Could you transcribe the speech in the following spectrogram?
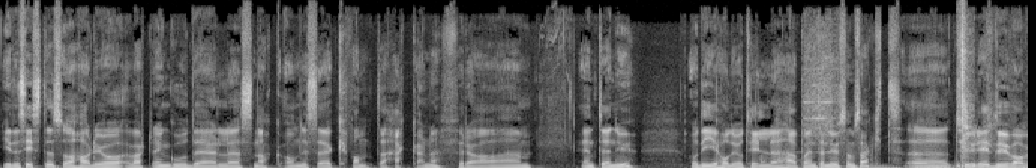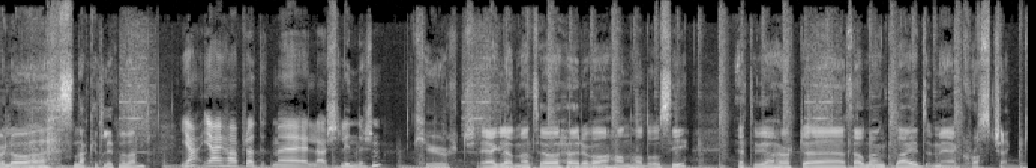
I det siste så har det jo vært en god del snakk om disse kvantehackerne fra eh, NTNU. Og de holder jo til her på NTNU, som sagt. Uh, Turi, du var vel og snakket litt med dem? Ja, jeg har pratet med Lars Lindersen. Kult. Jeg gleder meg til å høre hva han hadde å si etter vi har hørt uh, Thelma Clyde med Crosscheck.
